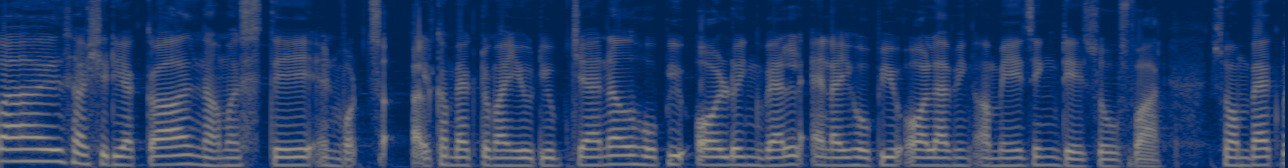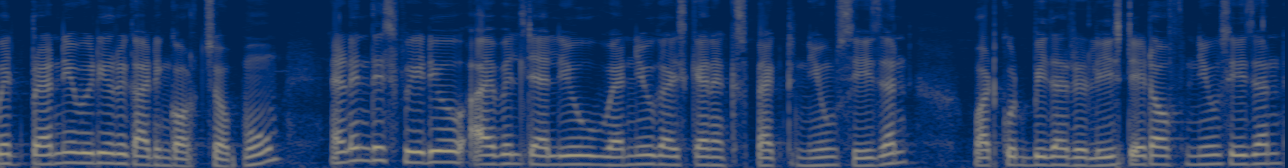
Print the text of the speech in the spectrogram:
guys, Akal, Namaste and what's up? Welcome back to my YouTube channel. Hope you all doing well and I hope you all having amazing day so far. So I'm back with brand new video regarding Gods of Boom and in this video I will tell you when you guys can expect new season, what could be the release date of new season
